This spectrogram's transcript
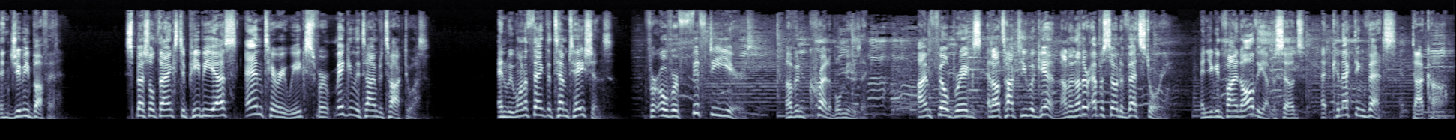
and Jimmy Buffett. Special thanks to PBS and Terry Weeks for making the time to talk to us. And we want to thank the Temptations for over 50 years of incredible music. I'm Phil Briggs, and I'll talk to you again on another episode of Vet Story. And you can find all the episodes at connectingvets.com.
